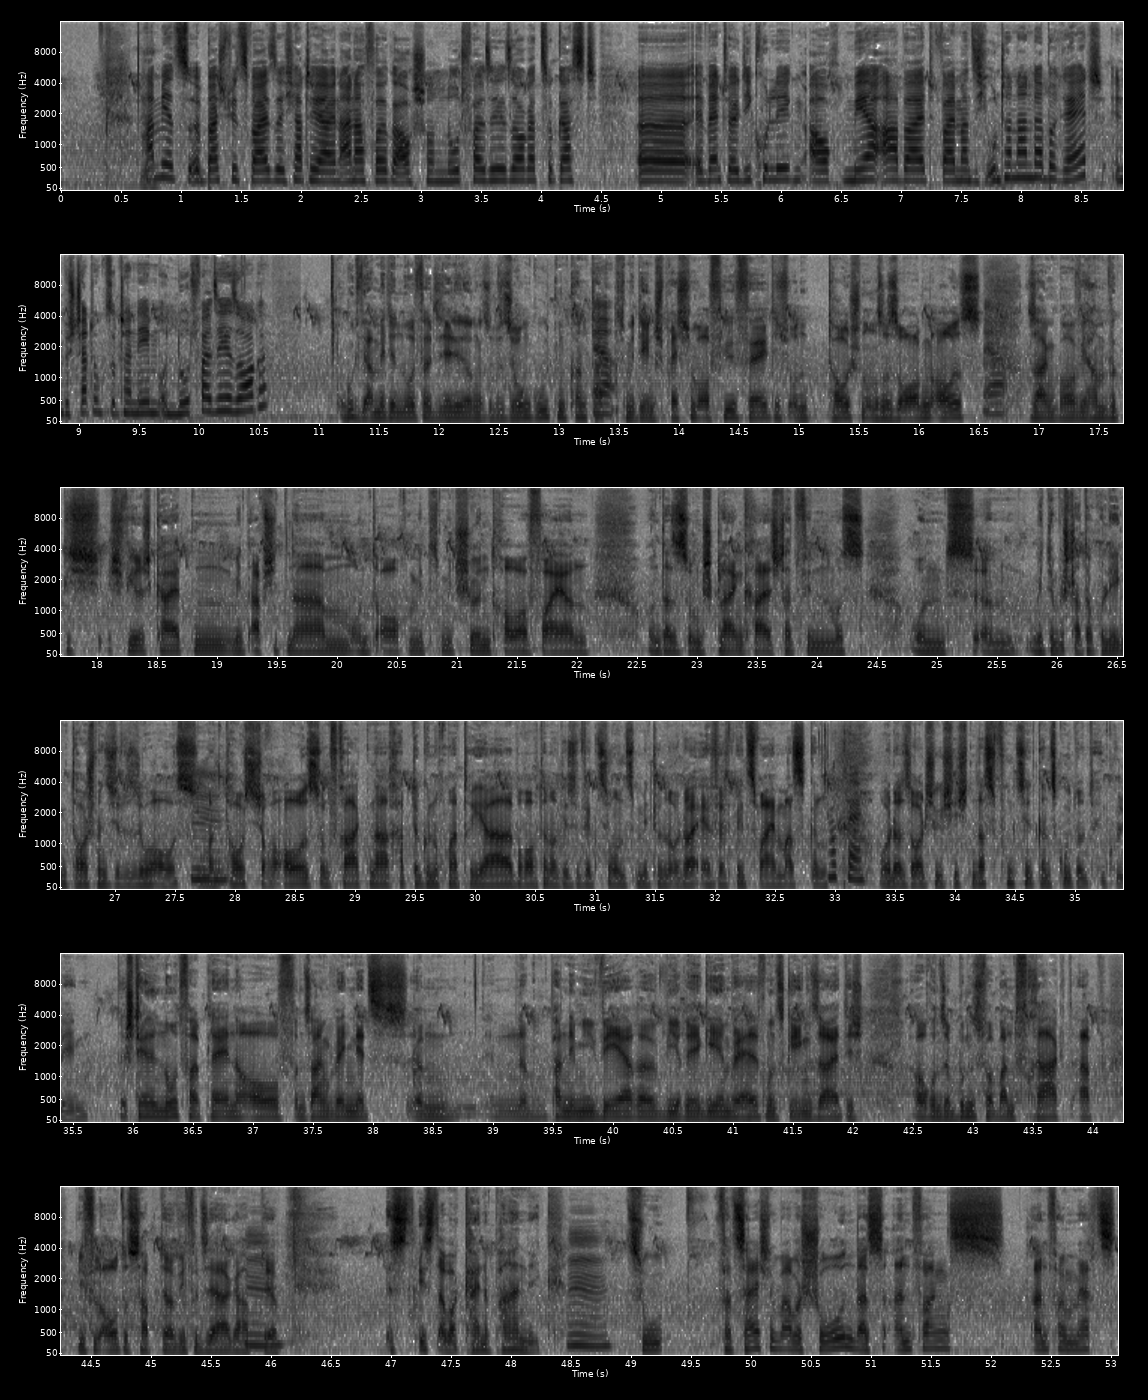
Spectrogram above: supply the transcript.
Haben jetzt äh, beispielsweise, ich hatte ja in einer Folge auch schon Notfallseelsorger zu Gast, äh, eventuell die Kollegen auch mehr Arbeit, weil man sich untereinander berät in Bestattungsunternehmen und Notfallseelsorge? Gut, wir haben mit den Notfallseelsorgern sowieso einen guten Kontakt. Ja. Mit denen sprechen wir auch vielfältig und tauschen unsere Sorgen aus. Ja. Sagen, boah, wir haben wirklich Schwierigkeiten mit Abschiednahmen und auch mit, mit schönen Trauerfeiern und dass es so im kleinen Kreis stattfinden muss. Und ähm, mit den Bestatterkollegen tauscht man sich sowieso aus. Mhm. Man tauscht sich auch aus und fragt nach, habt ihr genug Material, braucht ihr noch Desinfektionsmittel oder FFP2-Masken Okay. oder solche Geschichten. Das funktioniert ganz gut unter den Kollegen. Wir stellen Notfallpläne auf und sagen, wenn jetzt ähm, eine Pandemie wäre, wie reagieren wir, helfen uns gegenseitig. Auch unser Bundesverband fragt ab, wie viele Autos habt ihr, wie viele Särge habt ihr. Es ist aber keine Panik. Zu verzeichnen war aber schon, dass anfangs, Anfang März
